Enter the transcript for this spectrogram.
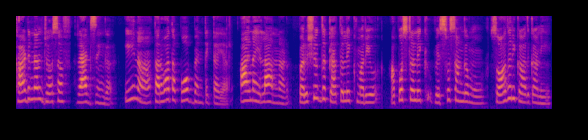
Cardinal Joseph Ratzinger. ఈయన తర్వాత పోప్ బెంటిక్ట్ అయ్యారు. ఆయన ఇలా అన్నాడు. పరిశుద్ధ కేథలిక్ మరియు అపోస్టలిక్ విశ్వ సంఘము సోదరి కాదు కానీ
